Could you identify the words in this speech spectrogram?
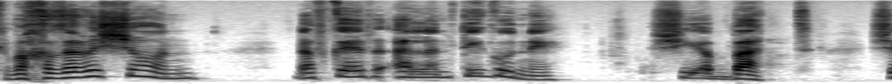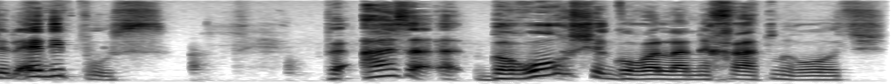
כמחזה ראשון דווקא על אנטיגונה, שהיא הבת של אדיפוס. ואז ברור שגורלה נחרט מראש,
